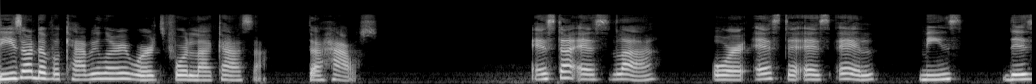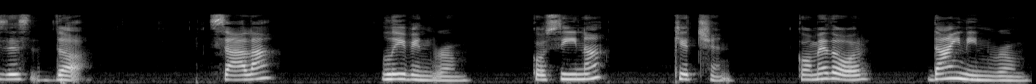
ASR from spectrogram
These are the vocabulary words for la casa, the house. Esta es la or este es el means this is the. Sala, living room. Cocina, kitchen. Comedor, dining room.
